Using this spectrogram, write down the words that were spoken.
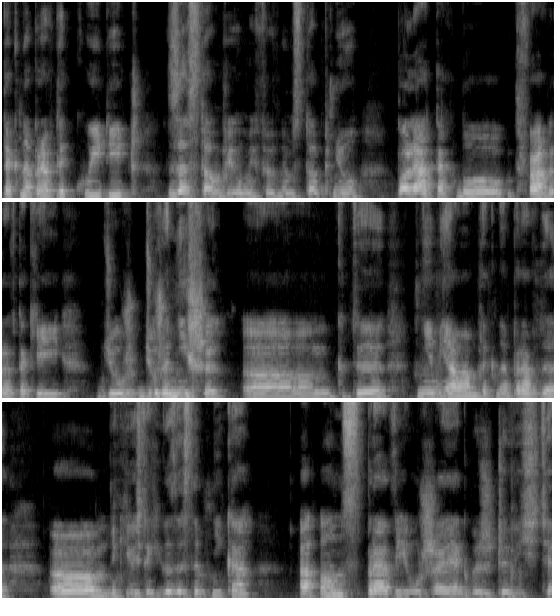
tak naprawdę Quidditch zastąpił mi w pewnym stopniu po latach, bo trwałam w takiej dziurze, dziurze niszy, gdy nie miałam tak naprawdę jakiegoś takiego zastępnika, a on sprawił, że jakby rzeczywiście,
